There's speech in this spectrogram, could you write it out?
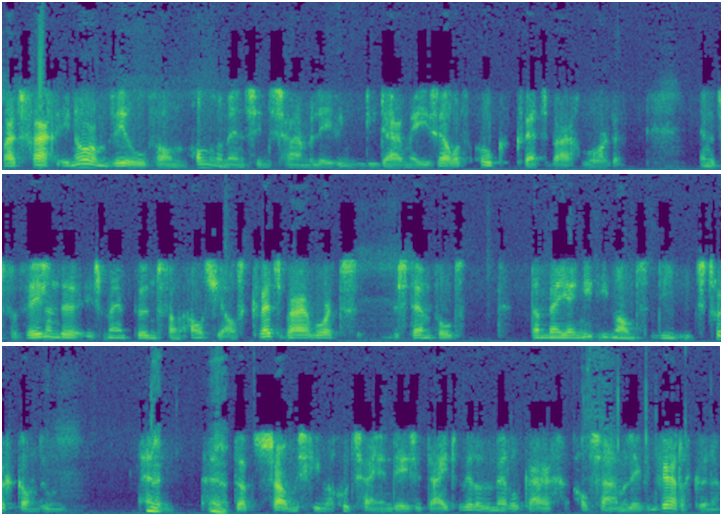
Maar het vraagt enorm veel van andere mensen in de samenleving die daarmee zelf ook kwetsbaar worden. En het vervelende is mijn punt van als je als kwetsbaar wordt bestempeld, dan ben jij niet iemand die iets terug kan doen. En nee, ja. dat zou misschien wel goed zijn in deze tijd, willen we met elkaar als samenleving verder kunnen.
